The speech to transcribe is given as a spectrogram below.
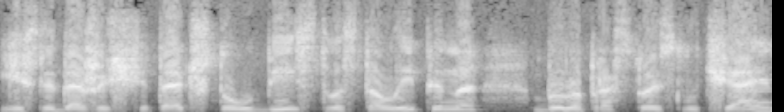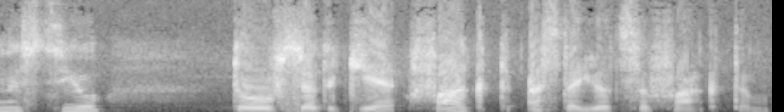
если даже считать, что убийство Столыпина было простой случайностью, то все-таки факт остается фактом.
